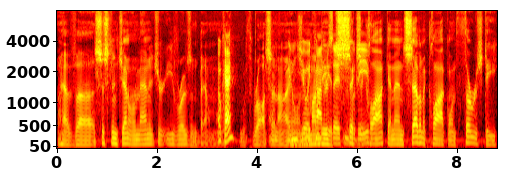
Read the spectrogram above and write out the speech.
I have uh, Assistant General Manager Eve Rosenbaum. Okay. With Ross and I enjoyed on Monday at conversations with six Eve. o'clock, and then seven o'clock on Thursday.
